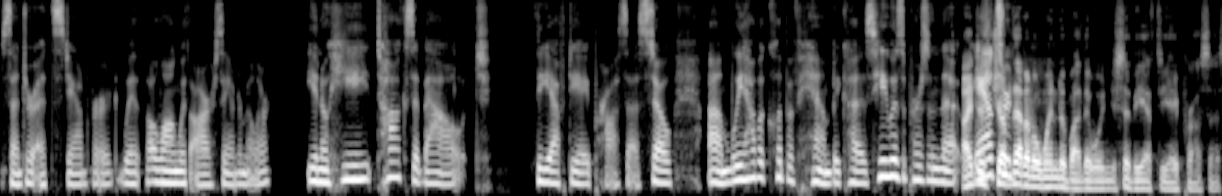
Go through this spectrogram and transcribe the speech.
Center at Stanford with along with our Sandra Miller. You know, he talks about the FDA process. So um, we have a clip of him because he was a person that I just answered jumped out of a window, by the way, when you said the FDA process.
